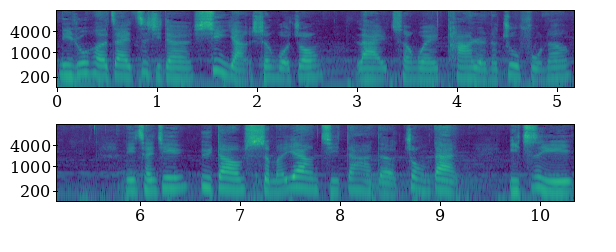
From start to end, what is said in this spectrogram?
你如何在自己的信仰生活中，来成为他人的祝福呢？你曾经遇到什么样极大的重担，以至于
